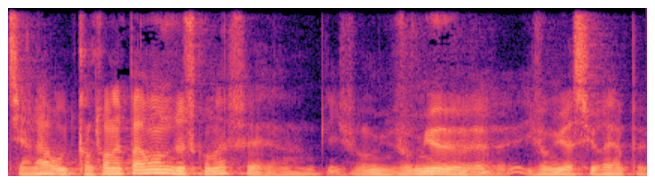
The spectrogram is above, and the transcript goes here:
tient la route, quand on n'a pas honte de ce qu'on a fait, hein, il, vaut, mieux, il vaut mieux assurer un peu.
